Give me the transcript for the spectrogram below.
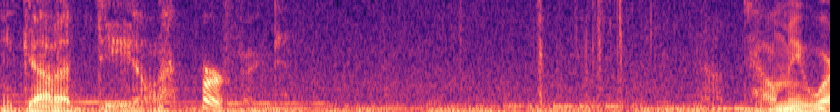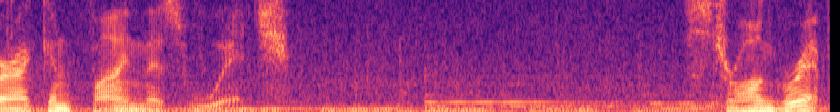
You got a deal. Perfect. Now tell me where I can find this witch. Strong grip.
